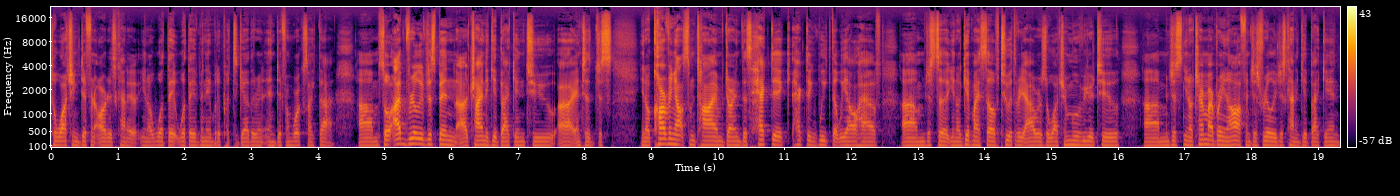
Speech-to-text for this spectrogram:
to watching different artists kind of you know what they what they've been able to put together in, in different works like that. Um, so I've really just been uh, trying to get back into uh, into just you know carving out some time during this hectic hectic week that we all have um, just to you know give myself two or three hours to watch a movie or two um, and just you know turn my brain off and just really just kind of get back in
